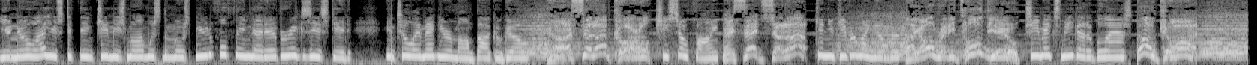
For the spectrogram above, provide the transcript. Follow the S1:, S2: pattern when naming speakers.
S1: You know, I used to think Jimmy's mom was the most beautiful thing that ever existed. Until I met your mom, Bakugo.
S2: Ah, shut up, Carl!
S1: She's so fine.
S2: I said shut up!
S1: Can you give her my number?
S2: I already told you!
S1: She makes me got a blast.
S2: Oh, God!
